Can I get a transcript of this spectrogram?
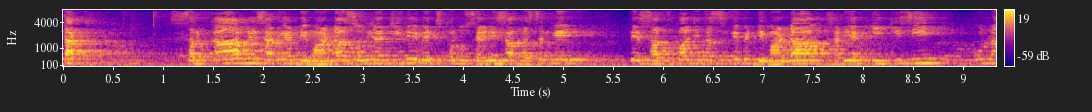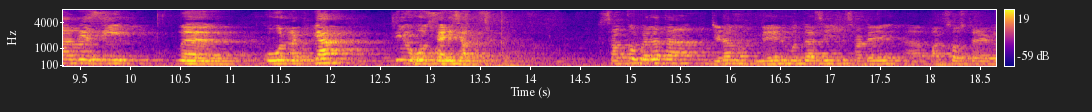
ਤੱਕ ਸਰਕਾਰ ਨੇ ਸਾਡੀਆਂ ਡਿਮਾਂਡਾਂ ਸੁਣੀਆਂ ਜਿਹਦੇ ਵਿੱਚ ਤੁਹਾਨੂੰ ਸੈਣੀ ਸਾਹਿਬ ਦੱਸਣਗੇ ਤੇ ਸਤਪਾਲ ਜੀ ਦੱਸਣਗੇ ਵੀ ਡਿਮਾਂਡਾਂ ਸਾਡੀਆਂ ਕੀ ਕੀ ਸੀ ਉਹਨਾਂ ਦੇ ਅਸੀਂ ਕੋਲ ਰੱਖੀਆਂ ਤੇ ਉਹ ਸੈਣੀ ਸਾਹਿਬ ਦੱਸਣਗੇ। ਸਭ ਤੋਂ ਪਹਿਲਾਂ ਤਾਂ ਜਿਹੜਾ ਮੇਨ ਮੁੱਦਾ ਸੀ ਕਿ ਸਾਡੇ ਅਹ, 500 ਸਟੈਗ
